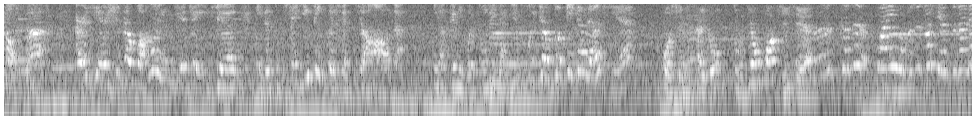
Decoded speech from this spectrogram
统了，而且是在亡灵节这一天，你的祖先一定会很骄傲的。你要跟你维多利亚一模一样做碧根凉鞋。我学你太公做雕花皮鞋。嗯，可是万一我不是做鞋子的料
